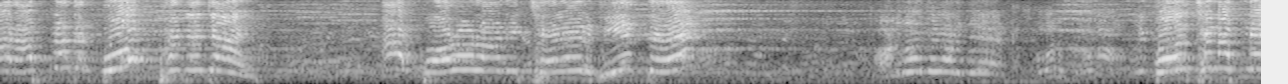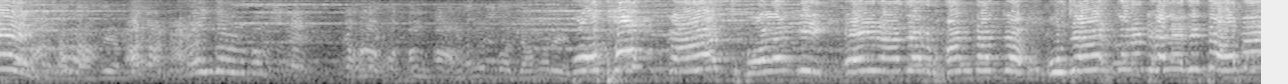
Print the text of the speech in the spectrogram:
আর আপনাদের বুক ফেটে যায়। আর বড় রানী ছেলের বিয়েতে জন্মদিনের বিয়ে কি বলছেন আপনি? প্রথম কাজ বলে কি এই রাজার ভান্ডারটা উজাড় করে ঢেলে দিতে হবে?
